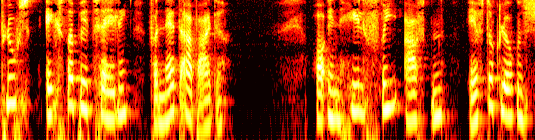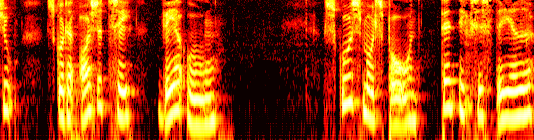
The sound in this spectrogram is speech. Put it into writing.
plus ekstra betaling for natarbejde. Og en helt fri aften efter klokken syv skulle der også til hver uge. Skudsmålsbogen, den eksisterede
